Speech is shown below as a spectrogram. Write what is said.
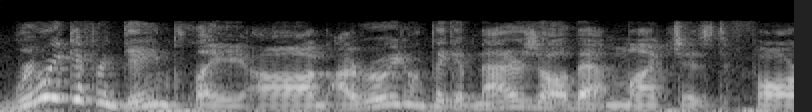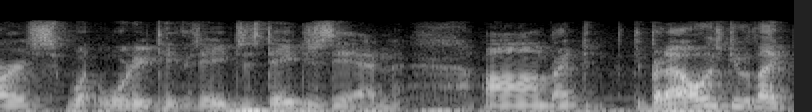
really different gameplay. Um, I really don't think it matters all that much as to far as what order you take the stages, stages in. Um, but but I always do like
